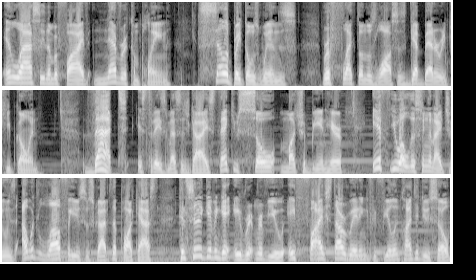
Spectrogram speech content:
And lastly, number five, never complain. Celebrate those wins, reflect on those losses, get better, and keep going. That is today's message, guys. Thank you so much for being here. If you are listening on iTunes, I would love for you to subscribe to the podcast. Consider giving it a written review, a five star rating if you feel inclined to do so.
